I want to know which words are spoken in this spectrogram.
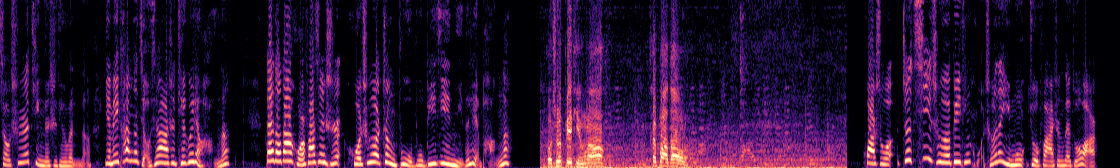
小车停的是挺稳的，也没看看脚下是铁轨两行呢。待到大伙发现时，火车正步步逼近你的脸庞啊！火车别停了啊！太霸道了。话说这汽车逼停火车的一幕就发生在昨晚，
